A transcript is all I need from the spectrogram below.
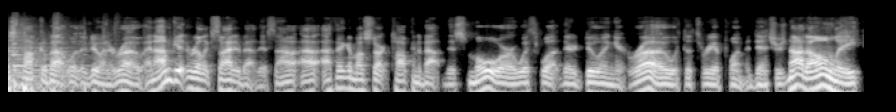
let's talk about what they're doing at ROE. And I'm getting real excited about this. I, I, I think I'm going to start talking about this more with what they're doing at ROE with the three appointment dentures. Not only,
